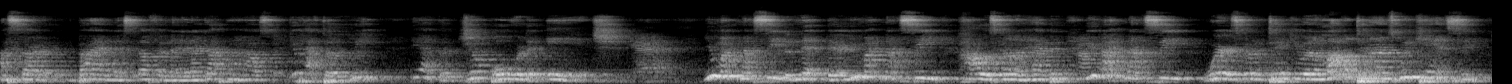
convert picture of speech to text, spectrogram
I started buying that stuff and, and I got my house. You have to leap. You have to jump over the edge. You might not see the net there. You might not see how it's going to happen. You might not see where it's going to take you. And a lot of times we can't see.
